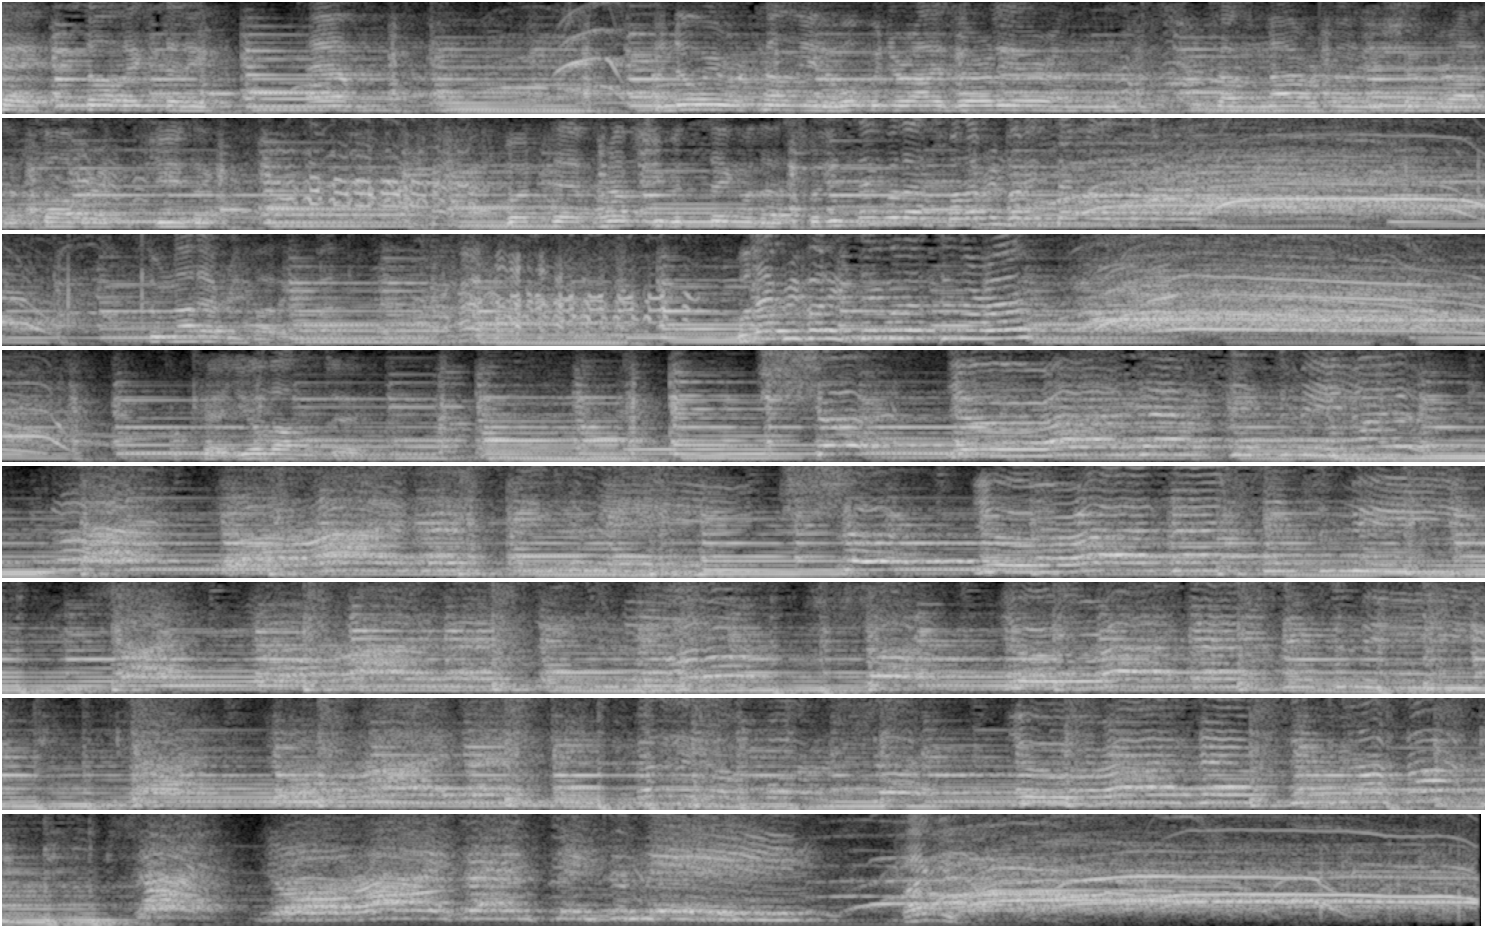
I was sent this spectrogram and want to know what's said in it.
Okay, Salt Lake City. Um, I know we were telling you to open your eyes earlier, and this is we're telling, now we're telling you to shut your eyes. It's all very confusing. But uh, perhaps you could sing with us. Will you sing with us? Will everybody sing with us in the room? So not everybody, but... Uh, will everybody sing with us in the room? Okay, you'll all do. Danke.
